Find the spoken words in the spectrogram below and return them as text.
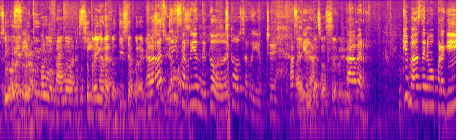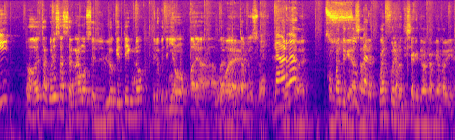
sí, hoy Por viendo, favor, yo sí, traigo claro. las noticias para que La verdad, se ustedes se ríen de todo, de todo se ríen, che. Más seriedad. no se ríen. A ver, ¿qué más tenemos por aquí? No, esta, con esa cerramos el bloque tecno de lo que teníamos para, para Bueno. preguntarles hoy. La verdad, ¿eh? ¿Con cuál te quedas? ¿Cuál fue la noticia que te va a cambiar la vida?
